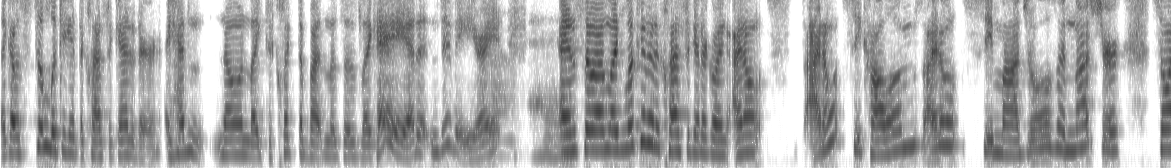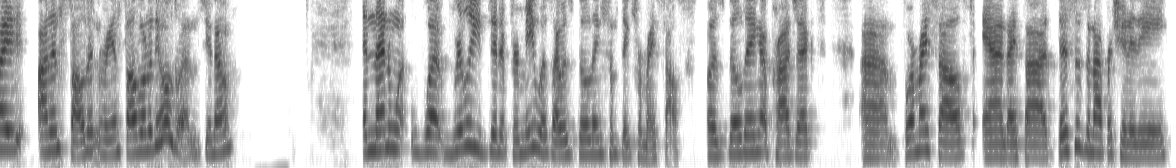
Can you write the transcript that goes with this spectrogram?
Like, I was still looking at the classic editor. I hadn't known like to click the button that says like, "Hey, edit and Divi," right? Okay. And so I'm like looking at a classic editor, going, "I don't, I don't see columns. I don't see modules. I'm not sure." So I uninstalled it and reinstalled one of the old ones. You know. And then what, what really did it for me was I was building something for myself. I was building a project um, for myself, and I thought this is an opportunity.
